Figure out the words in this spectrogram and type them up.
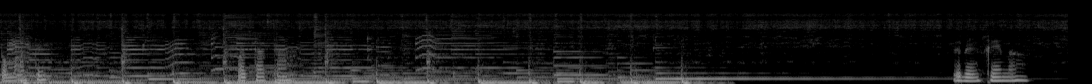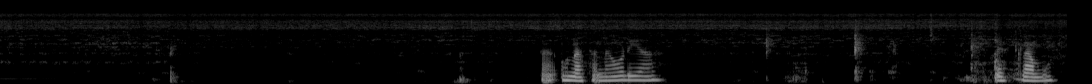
tomate, patata, berenjena, una zanahoria, mezclamos.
